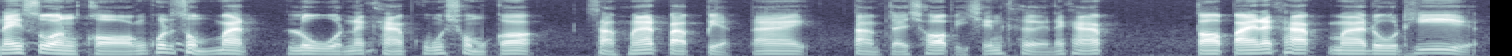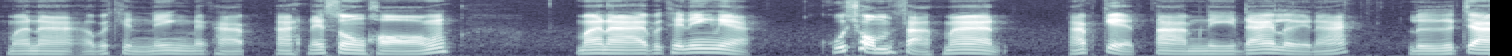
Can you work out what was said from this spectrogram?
ในส่วนของคุณสมบัติรูนนะครับ คุณผู้ชมก็สามารถปรับเปลี่ยนได้ตามใจชอบอีกเช่นเคยนะครับ ต่อไปนะครับ มาดูที่ Mana Awakening นะครับ อะ ในส่วนของ Mana Awakening เนี่ย คุณผู้ชมสามารถอัปเกรดตามนี้ได้เลยนะ หรือจะ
